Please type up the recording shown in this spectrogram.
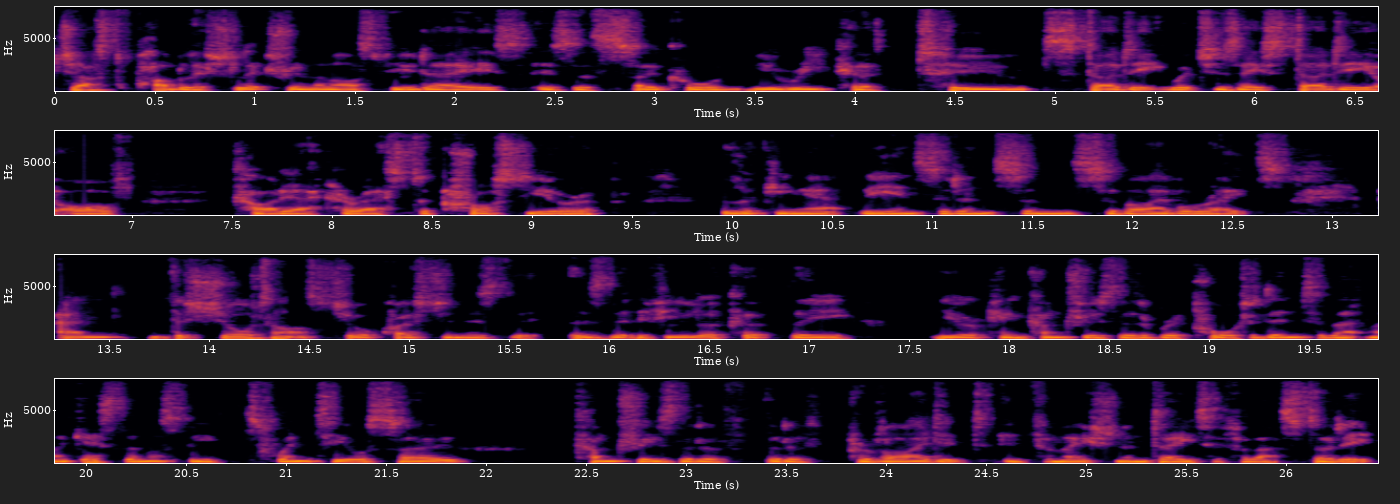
just published literally in the last few days is a so-called EuReCa 2 study, which is a study of cardiac arrest across Europe, looking at the incidence and survival rates. And the short answer to your question is that, is that if you look at the European countries that have reported into that, and I guess there must be 20 or so countries that have that have provided information and data for that study.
